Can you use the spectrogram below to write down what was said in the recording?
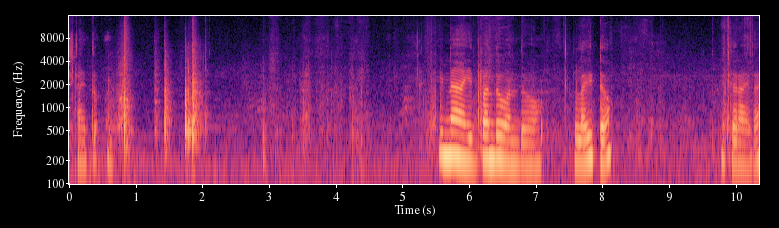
ಇಷ್ಟ ಆಯಿತು. ಇನ್ನು ಇದು ಬಂದು ಒಂದು ಲೈಟು ಈ ಥರ ಇದೆ.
